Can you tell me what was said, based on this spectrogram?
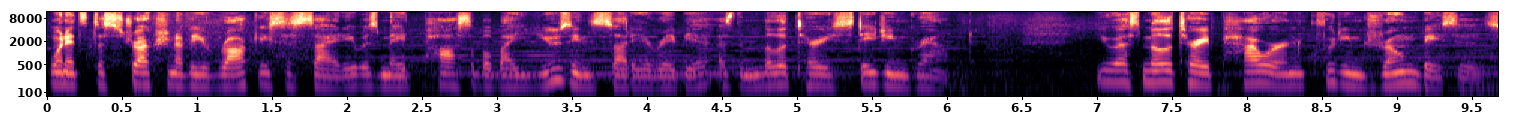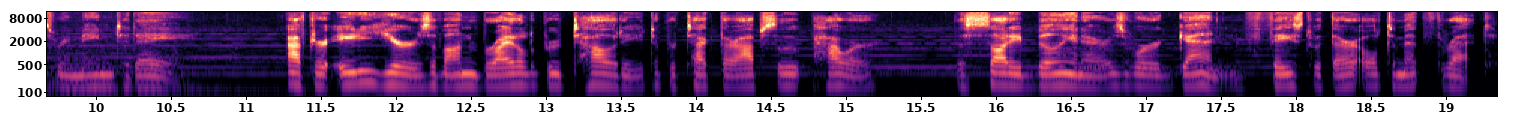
when its destruction of Iraqi society was made possible by using Saudi Arabia as the military staging ground. U.S. military power, including drone bases, remain today. After 80 years of unbridled brutality to protect their absolute power, the Saudi billionaires were again faced with their ultimate threat.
